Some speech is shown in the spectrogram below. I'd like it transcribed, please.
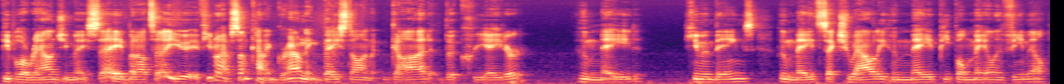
people around you may say. But I'll tell you, if you don't have some kind of grounding based on God, the Creator, who made human beings, who made sexuality, who made people male and female,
